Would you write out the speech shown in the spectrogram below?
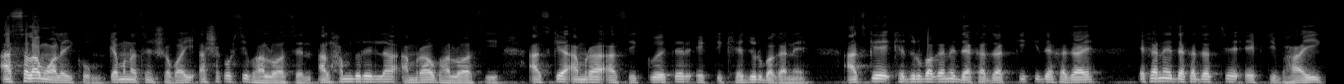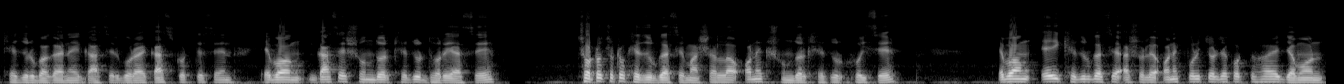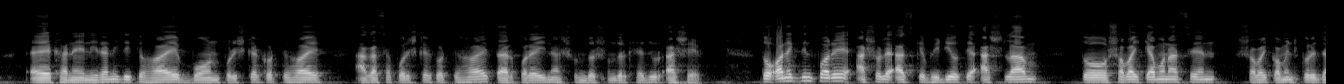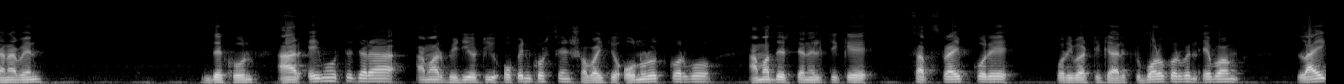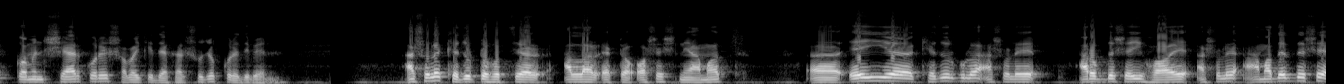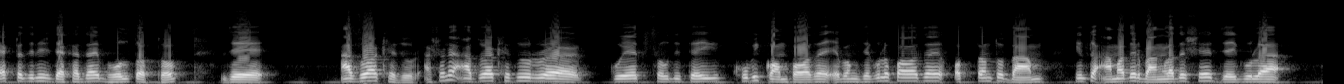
আসসালামু আলাইকুম। কেমন আছেন সবাই? আশা করছি ভালো আছেন। আলহামদুলিল্লাহ, আমরাও ভালো আছি। আজকে আমরা আছি কুয়েতের একটি খেজুর বাগানে। আজকে খেজুর বাগানে দেখা যাক কি কি দেখা যায়। এখানে দেখা যাচ্ছে একটি ভাই খেজুর বাগানে গাছের গোড়ায় কাজ করতেছেন এবং গাছের সুন্দর খেজুর ধরে আছে। ছোট ছোট খেজুর গাছে মার্শাল্লাহ অনেক সুন্দর খেজুর হয়েছে এবং এই খেজুর গাছে আসলে অনেক পরিচর্যা করতে হয়। যেমন এখানে নিড়ানি দিতে হয়, বন পরিষ্কার করতে হয়। আগাছা পরিষ্কার করতে হয়, তারপরেই না সুন্দর সুন্দর খেজুর আসে। তো অনেক দিন পরে আসলে আজকে ভিডিওতে আসলাম। তো সবাই কেমন আছেন? সবাই কমেন্ট করে জানাবেন। দেখুন, আর এই মুহূর্তে যারা আমার ভিডিওটি ওপেন করছেন, সবাইকে অনুরোধ করব আমাদের চ্যানেলটিকে সাবস্ক্রাইব করে পরিবারটিকে আরেকটু বড় করবেন এবং লাইক কমেন্ট শেয়ার করে সবাইকে দেখার সুযোগ করে দিবেন। আসলে খেজুরটা হচ্ছে আল্লাহর একটা অশেষ নিয়ামত। এই খেজুরগুলো আসলে আরব দেশেই হয়। আসলে আমাদের দেশে একটা জিনিস দেখা যায়, ভুল তথ্য, যে আজোয়া খেজুর। আসলে আজোয়া খেজুর কুয়েত, সৌদিতেই খুবই কম পাওয়া যায় এবং যেগুলো পাওয়া যায় অত্যন্ত দাম। কিন্তু আমাদের বাংলাদেশে যেগুলা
